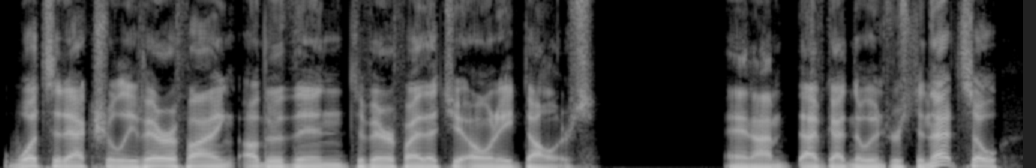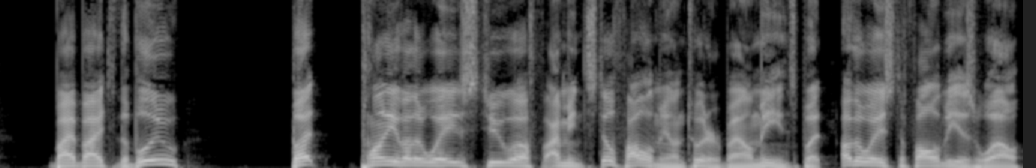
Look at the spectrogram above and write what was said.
what's it actually verifying other than to verify that you own $8? And I'm I've got no interest in that. So bye bye to the blue. But plenty of other ways to. Uh, I mean, still follow me on Twitter by all means, but other ways to follow me as well.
